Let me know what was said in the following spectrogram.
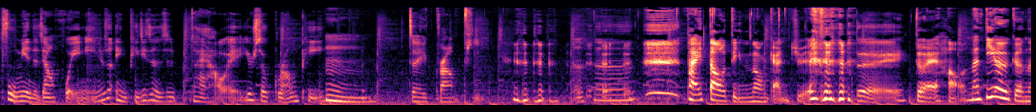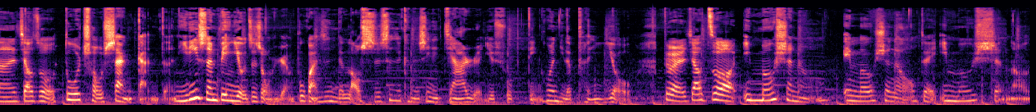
负面的这样回你，你就说：“哎、你脾气真的是不太好、哎，you're so grumpy。”嗯，对，grumpy。拍到顶的那种感觉。对，对，好，那第二个呢，叫做多愁善感的，你一定身边也有这种人，不管是你的老师，甚至可能是你的家人，也说不定，或者你的朋友。对，叫做 emotional。emotional，对，emotional，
